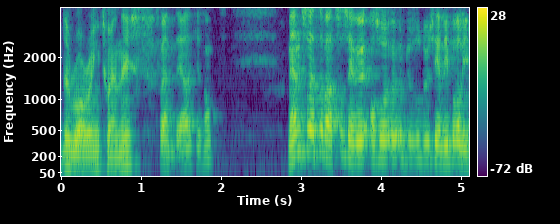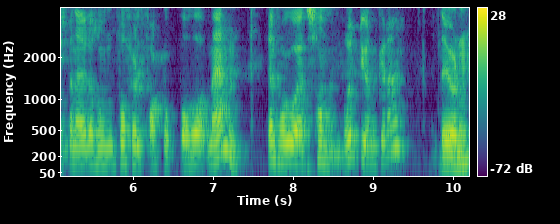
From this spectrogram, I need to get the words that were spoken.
The Roaring Twenties. 20, ja, ikke sant? Men så etter hvert så ser vi altså, du, som du sier, Liberalismen er jo liksom på full fart oppover. Men den får jo et sammenbrudd, gjør den ikke det? Det gjør den,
